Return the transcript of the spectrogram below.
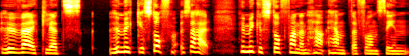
hur verklighets... Hur mycket stoff, så här, hur mycket stoff man den hämtar från sin,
